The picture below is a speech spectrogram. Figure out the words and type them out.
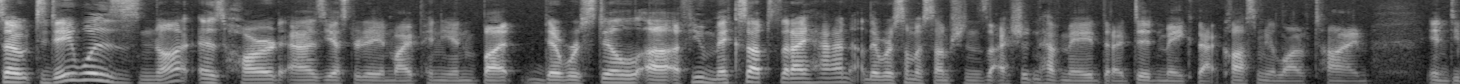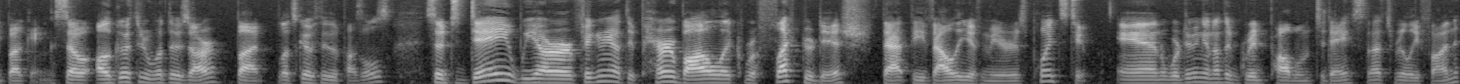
So today was not as hard as yesterday, in my opinion, but there were still uh, a few mix-ups that I had. There were some assumptions that I shouldn't have made that I did make that cost me a lot of time in debugging. So I'll go through what those are, but let's go through the puzzles. So today we are figuring out the parabolic reflector dish that the Valley of Mirrors points to. And we're doing another grid problem today, so that's really fun.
